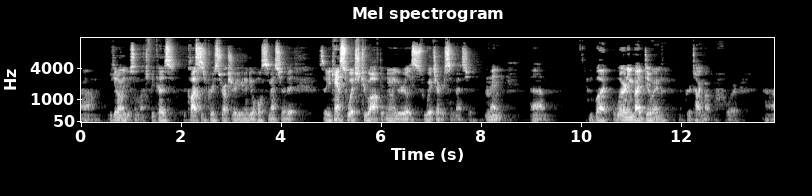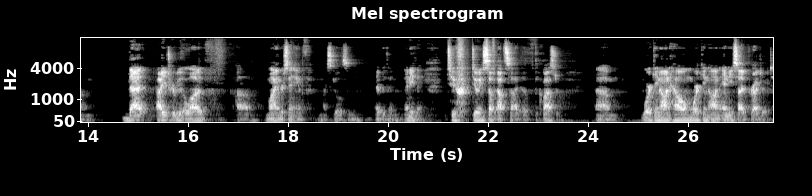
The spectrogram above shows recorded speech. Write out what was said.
Um, you can only do so much because the classes are pretty structured. You're going to do a whole semester of it. So you can't switch too often. You only really switch every semester mm-hmm. Um, but learning by doing, like we were talking about before, um, that I attribute a lot of uh, my understanding of my skills and everything, anything, to doing stuff outside of the classroom. Um, working on Helm, working on any side project,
